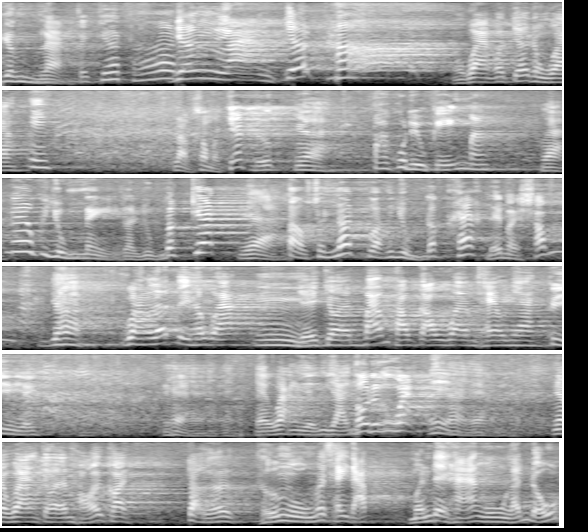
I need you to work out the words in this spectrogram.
Dân làng sẽ chết hết. Dân làng chết hết. Quan có chết không quan Làm sao mà chết được? Dạ. Tao có điều kiện mà. Dạ. Nếu cái vùng này là vùng đất chết Dạ. Tao sẽ lết qua cái vùng đất khác để mà sống. Dạ. Quan lết đi hả quan Ừ. vậy cho em bám phao câu qua em theo nha. Cái gì vậy? Dạ. Dạ, quan dựng giận Thôi đừng có quát dạ, dạ. nha quan cho em hỏi coi. Trời ơi thượng nguồn nó xây đập mình đây hạ nguồn lãnh đủ.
